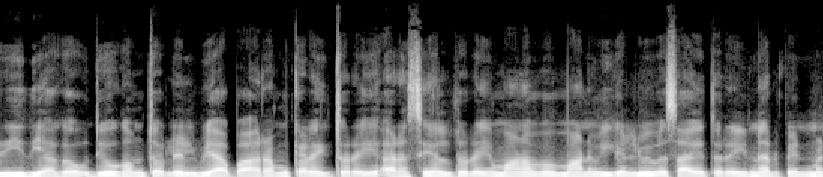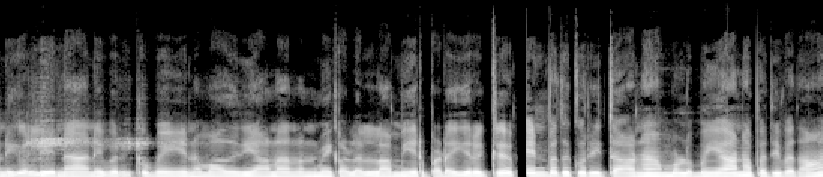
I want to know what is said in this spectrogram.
ரீதியாக உத்தியோகம் தொழில் வியாபாரம் கலைத்துறை அரசியல் துறை மாணவ மாணவிகள் விவசாயத்துறையினர் பெண்மணிகள் என அனைவருக்குமே என்ன மாதிரியான நன்மைகள் எல்லாம் ஏற்பட இருக்கு. என்பது குறித்தான முழுமையான பதிவை தான்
